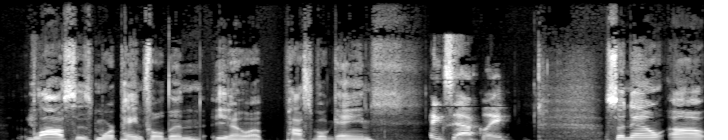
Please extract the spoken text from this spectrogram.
loss is more painful than, you know, a possible gain. Exactly. So now, uh,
